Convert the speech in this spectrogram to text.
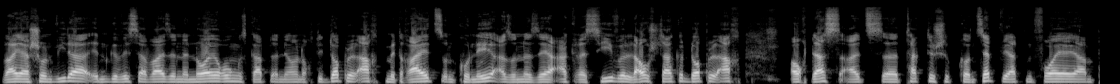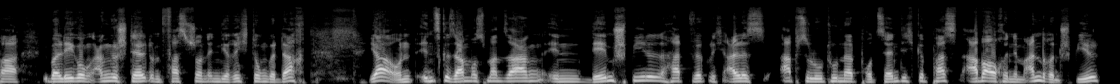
war ja schon wieder in gewisser Weise eine Neuerung. Es gab dann ja auch noch die Doppelacht mit Reiz und Kone, also eine sehr aggressive, laufstarke Doppelacht. Auch das als äh, taktisches Konzept. Wir hatten vorher ja ein paar Überlegungen angestellt und fast schon in die Richtung gedacht. Ja, und insgesamt muss man sagen, in dem Spiel hat wirklich alles absolut hundertprozentig gepasst. Aber auch in dem anderen Spiel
